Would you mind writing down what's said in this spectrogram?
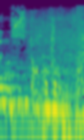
Unstoppable.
